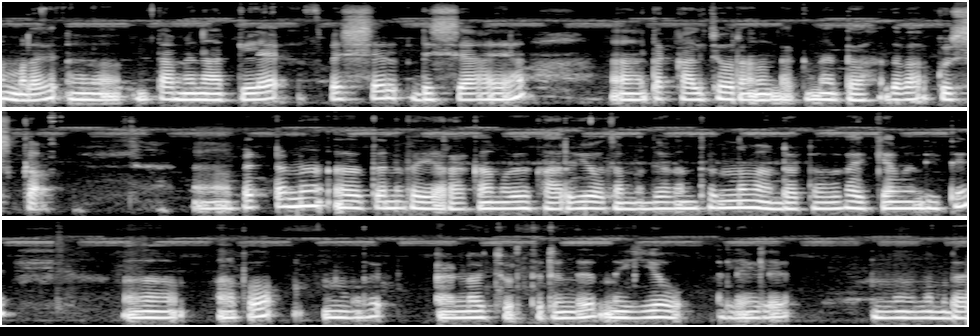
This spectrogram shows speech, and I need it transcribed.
നമ്മൾ തമിഴ്നാട്ടിലെ സ്പെഷ്യൽ ഡിഷായ തക്കാളി ചോറാണ് ഉണ്ടാക്കുന്നത് കേട്ടോ. അഥവാ കുഷ്ക. പെട്ടെന്ന് തന്നെ തയ്യാറാക്കാം. നമുക്ക് കറിയോ ചമ്മന്തിയോ അങ്ങനത്തെ ഒന്നും വേണ്ട കേട്ടോ. അത് കഴിക്കാൻ വേണ്ടിയിട്ട്. അപ്പോൾ നമ്മൾ എണ്ണ ഒഴിച്ച് കൊടുത്തിട്ടുണ്ട്. നെയ്യോ അല്ലെങ്കിൽ നമ്മുടെ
